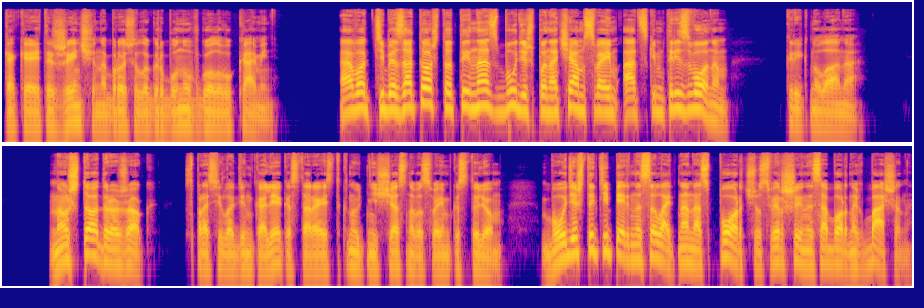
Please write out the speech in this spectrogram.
Какая-то женщина бросила горбуну в голову камень. «А вот тебе за то, что ты нас будешь по ночам своим адским трезвоном!» — крикнула она. «Ну что, дружок?» — спросил один коллега, стараясь ткнуть несчастного своим костылем. «Будешь ты теперь насылать на нас порчу с вершины соборных башен?»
